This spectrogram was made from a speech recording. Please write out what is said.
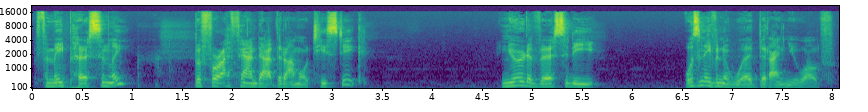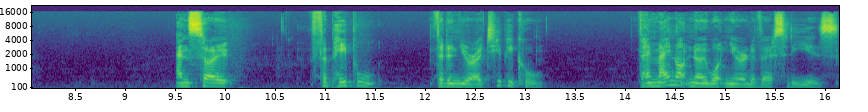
For me personally, before I found out that I'm autistic, neurodiversity wasn't even a word that I knew of. And so, for people that are neurotypical, they may not know what neurodiversity is,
